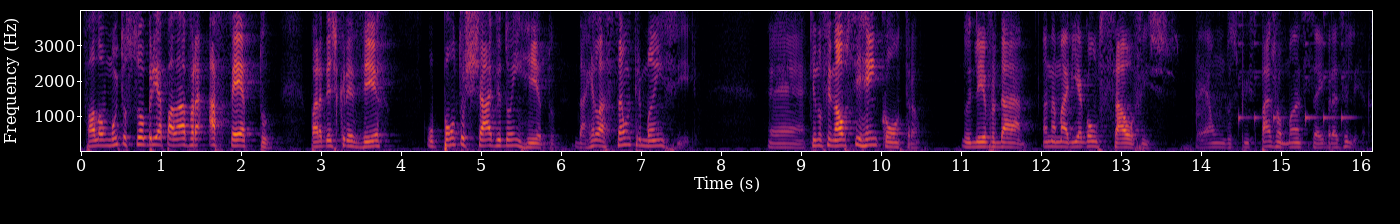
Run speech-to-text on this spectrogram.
falam muito sobre a palavra afeto para descrever o ponto-chave do enredo, da relação entre mãe e filho, é, que no final se reencontram no livro da Ana Maria Gonçalves. É um dos principais romances aí brasileiros.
